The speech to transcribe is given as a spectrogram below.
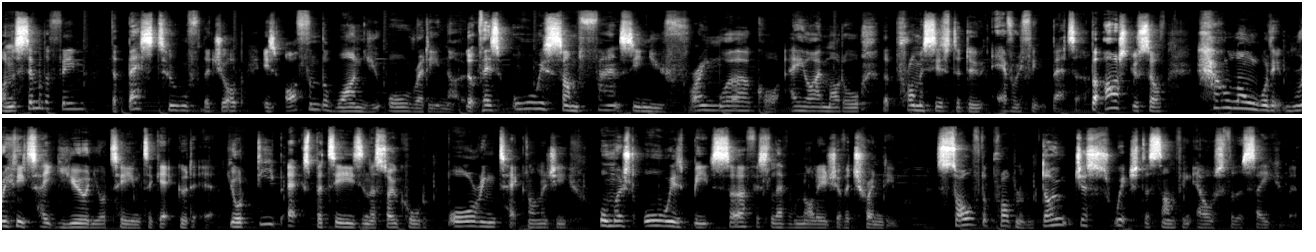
On a similar theme, the best tool for the job is often the one you already know. Look, there's always some fancy new framework or AI model that promises to do everything better. But ask yourself, how long would it really take you and your team to get good at it? Your deep expertise in the so-called boring technology almost always beats surface level knowledge of a trendy one. Solve the problem, don't just switch to something else for the sake of it.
